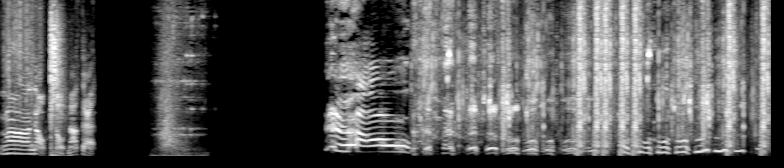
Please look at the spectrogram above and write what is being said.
Uh, no, no, not that. Ow!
